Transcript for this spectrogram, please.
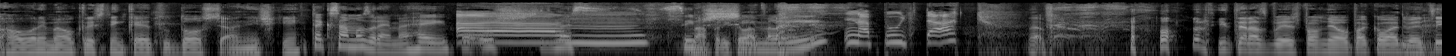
hovoríme o Kristinke, je tu dosť Aničky. Tak samozrejme, hej, to už sme si Napríklad? všimli. Napútať. Ty teraz budeš po mne opakovať veci?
